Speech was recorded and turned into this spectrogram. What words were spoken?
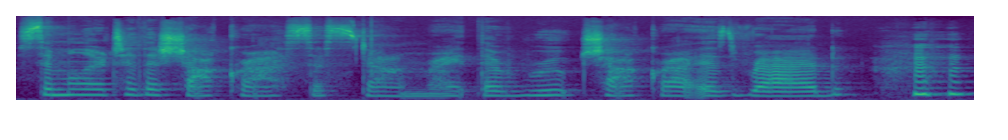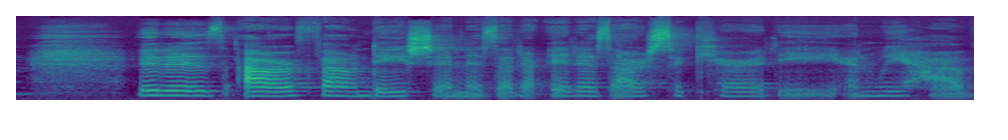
Similar to the chakra system, right? The root chakra is red. it is our foundation, is it, it is our security. And we have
